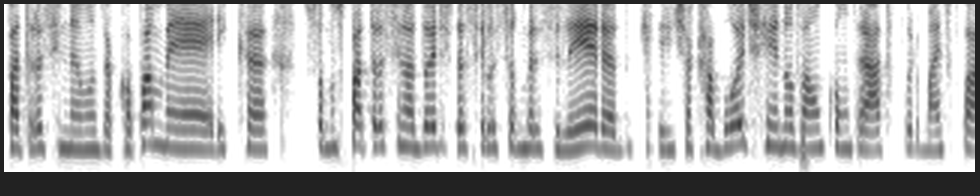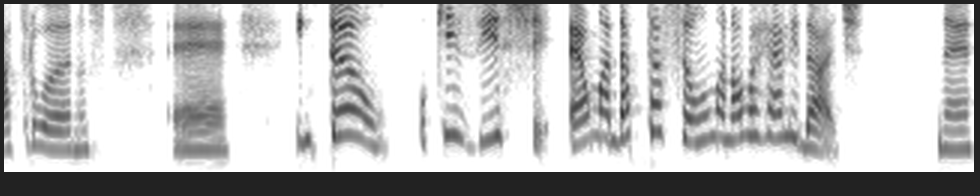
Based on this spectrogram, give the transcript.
patrocinamos a Copa América, somos patrocinadores da seleção brasileira, que a gente acabou de renovar um contrato por mais quatro anos. É, então, o que existe é uma adaptação uma nova realidade né?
